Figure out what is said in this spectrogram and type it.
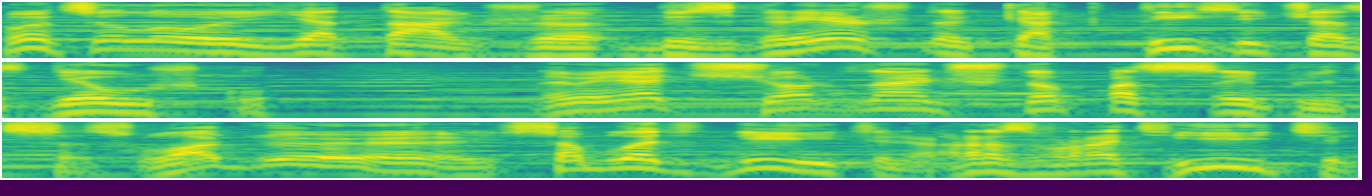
«Поцелую я так же безгрешно, как ты сейчас девушку. На меня черт знает что посыплется. Злодей, соблазнитель, развратитель.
